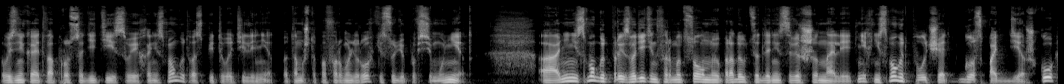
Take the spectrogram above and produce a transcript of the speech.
Возникает вопрос, а детей своих они смогут воспитывать или нет? Потому что по формулировке, судя по всему, нет. А они не смогут производить информационную продукцию для несовершеннолетних, не смогут получать господдержку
